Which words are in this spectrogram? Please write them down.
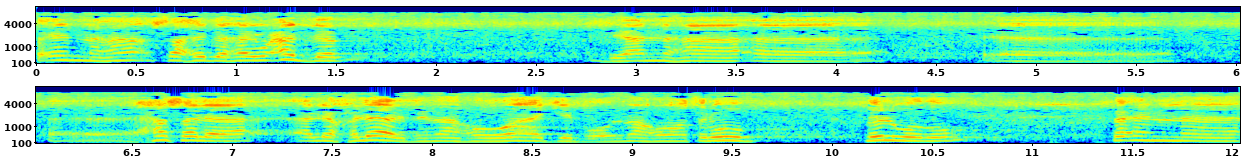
فإنها صاحبها يعذب لأنها آه، آه، آه، حصل الإخلال بما هو واجب وبما هو مطلوب في الوضوء. فإن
